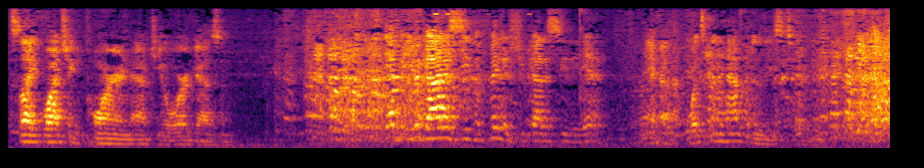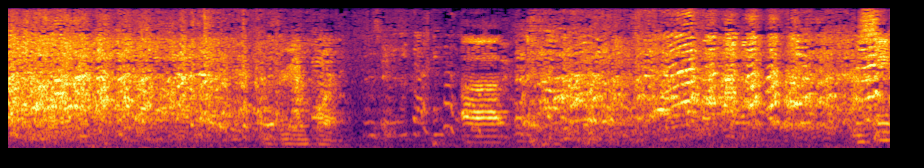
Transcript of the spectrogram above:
It's like watching porn after you orgasm. yeah, but you gotta see the finish. You gotta see the end. Yeah. What's going to happen to these two? Or three or four. Who's gonna eat that pizza? Uh, We've seen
